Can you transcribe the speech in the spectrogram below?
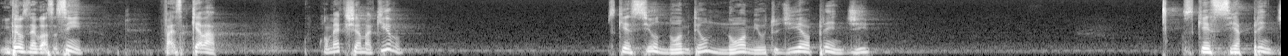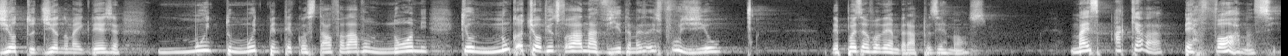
Não tem uns negócios assim? Faz aquela. Como é que chama aquilo? Esqueci o nome, tem um nome, outro dia eu aprendi. Esqueci, aprendi outro dia numa igreja muito, muito pentecostal, falava um nome que eu nunca tinha ouvido falar na vida, mas ele fugiu. Depois eu vou lembrar para os irmãos. Mas aquela performance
